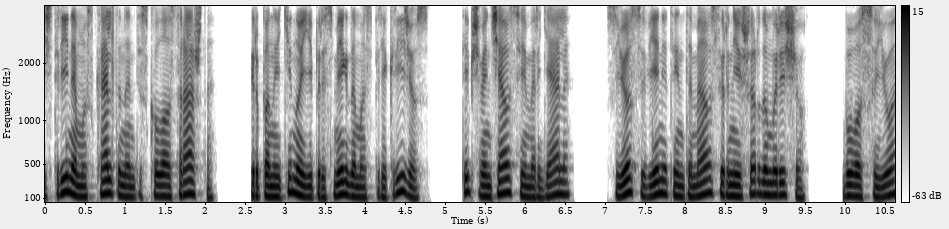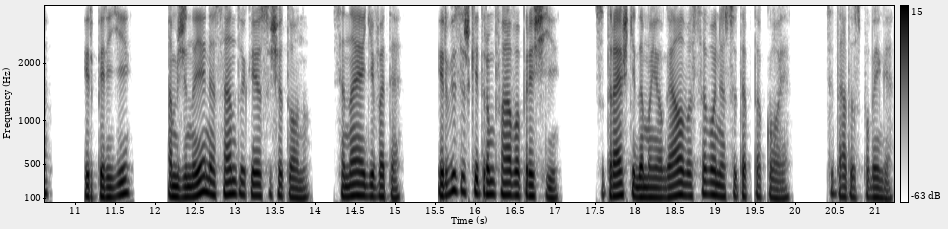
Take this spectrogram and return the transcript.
ištrynė mus kaltinantį skolos raštą ir panaikino jį prismeigdamas prie kryžiaus, taip švenčiausiai mergelė, su juo suvienyti intimiausiu ir neišardomu ryšiu, buvo su juo ir per jį amžinoje nesantoikoje su šetonu, senaja gyvate, ir visiškai triumfavo prieš jį, sutraiškydama jo galvą savo nesuteptą koją. Citatos pabaiga.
